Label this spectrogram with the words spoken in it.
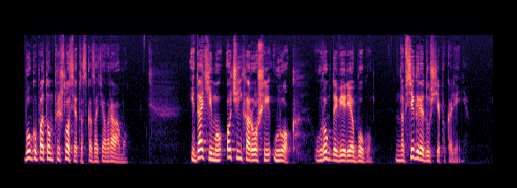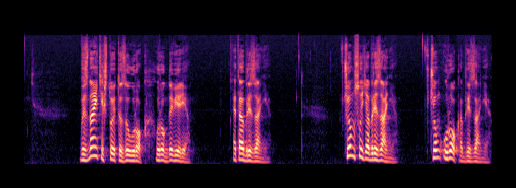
Богу потом пришлось это сказать Аврааму. И дать ему очень хороший урок, урок доверия Богу на все грядущие поколения. Вы знаете, что это за урок, урок доверия? Это обрезание. В чем суть обрезания? В чем урок обрезания?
